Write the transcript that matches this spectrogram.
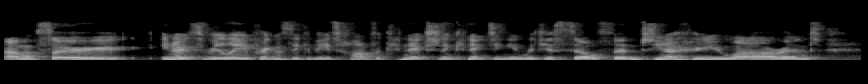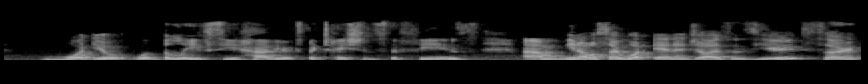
Um, so, you know, it's really pregnancy can be a time for connection and connecting in with yourself and, you know, who you are and what your what beliefs you have, your expectations, the fears. Um, you know, also what energizes you. So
